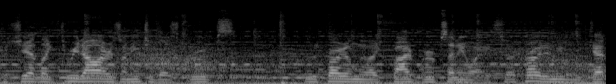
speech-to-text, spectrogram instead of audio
because she had like three dollars on each of those groups. There was probably only like five groups anyway, so I probably didn't even get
